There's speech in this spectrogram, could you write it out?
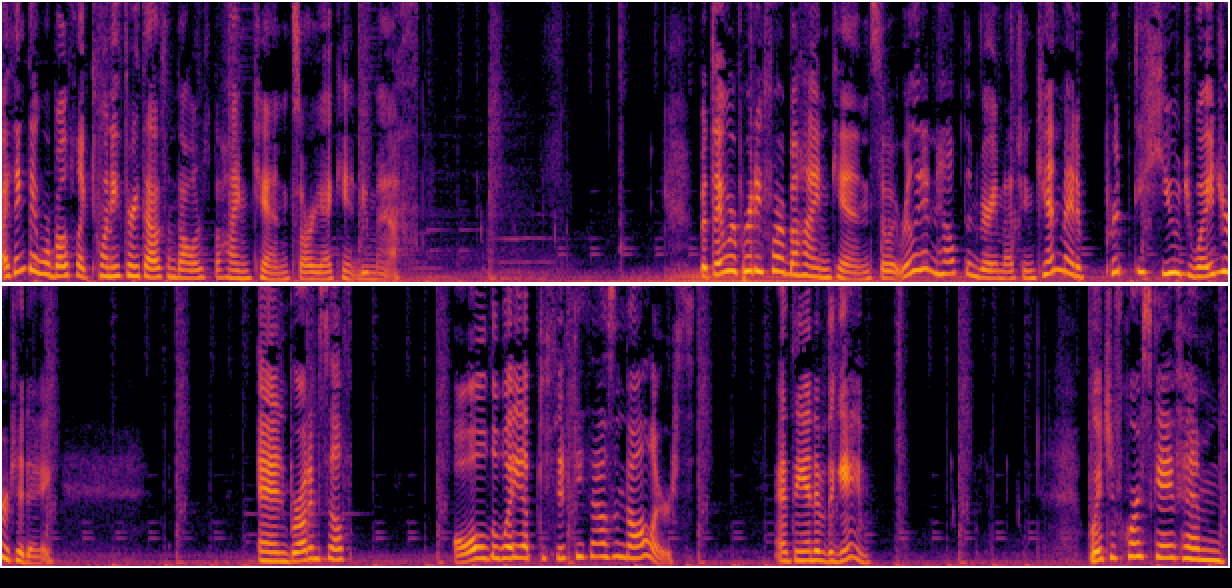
I think they were both like $23,000 behind Ken. Sorry, I can't do math. But they were pretty far behind Ken, so it really didn't help them very much. And Ken made a pretty huge wager today and brought himself all the way up to $50,000 at the end of the game. which of course gave him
